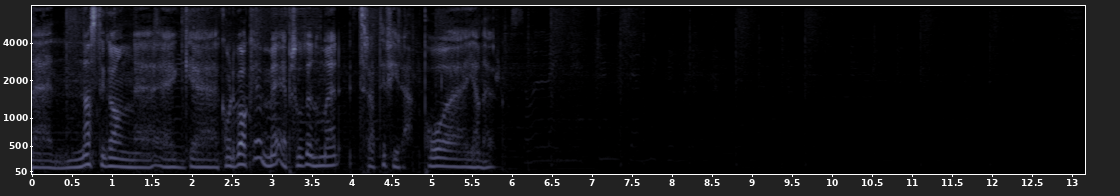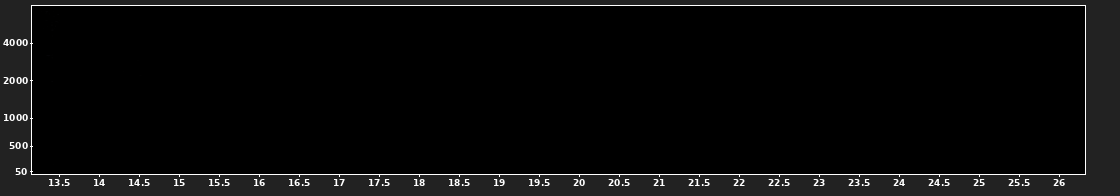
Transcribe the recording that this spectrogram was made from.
neste gang jeg kommer tilbake med episode nummer 34. På gjenhør.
